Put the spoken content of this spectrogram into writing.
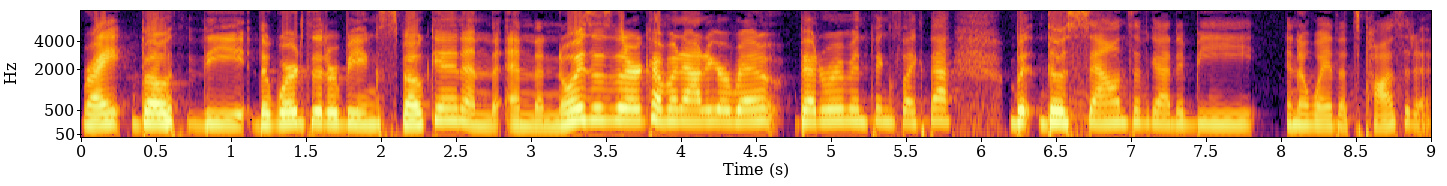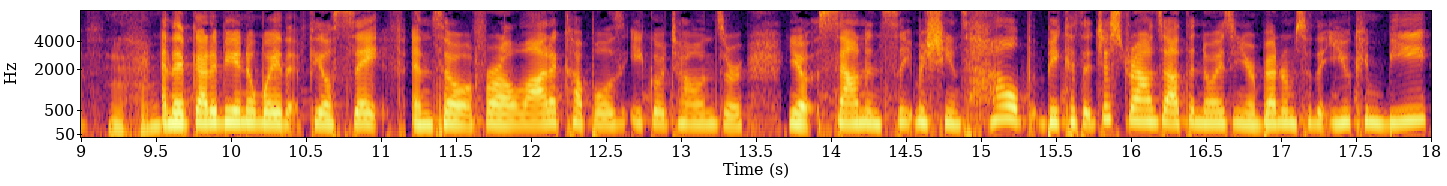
right both the the words that are being spoken and and the noises that are coming out of your bedroom and things like that but those sounds have got to be in a way that's positive. Mm-hmm. and they've got to be in a way that feels safe. And so for a lot of couples ecotones or you know sound and sleep machines help because it just drowns out the noise in your bedroom so that you can be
